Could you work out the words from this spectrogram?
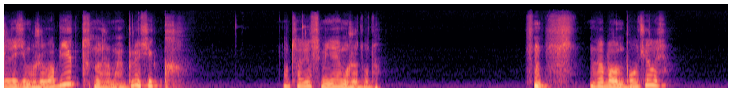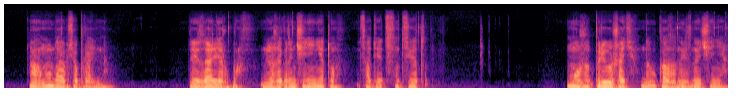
Лезем уже в объект, нажимаем плюсик. Вот, соответственно, меняем уже тут. Хм, забавно получилось. А, ну да, все правильно. Алерпа. У меня же ограничений нету. Соответственно, цвет может превышать да, указанные значения.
